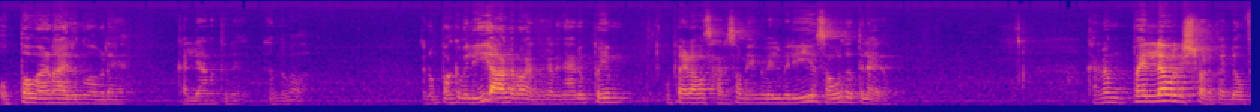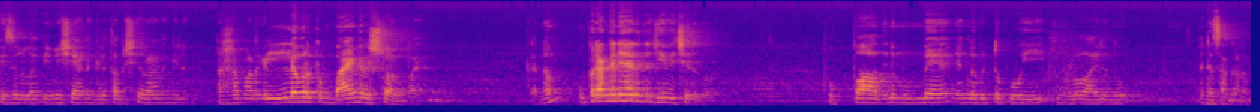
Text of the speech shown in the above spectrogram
ഉപ്പ വേണമായിരുന്നു അവിടെ കല്യാണത്തിന് എന്നുള്ളതാണ് കാരണം ഉപ്പക്ക് വലിയ ആഗ്രഹമായിരുന്നു. കാരണം ഞാൻ ഉപ്പയും ഉപ്പയുടെ അവസാന സമയങ്ങളിൽ വലിയ സൗഹൃദത്തിലായിരുന്നു. കാരണം ഉപ്പ എല്ലാവർക്കും ഇഷ്ടമാണ്. ഇപ്പം എന്റെ ഓഫീസിലുള്ള വിമിഷയാണെങ്കിലും തബ്ഷീറാണെങ്കിലും അഷ്റഫാണെങ്കിലും എല്ലാവർക്കും ഭയങ്കര ഇഷ്ടമാണ് ഉപ്പ കാരണം ഉപ്പരങ്ങനെയായിരുന്നു ജീവിച്ചിരുന്നത്. ഉപ്പ അതിന് മുമ്പേ ഞങ്ങൾ വിട്ടുപോയി എന്നുള്ളതായിരുന്നു എന്റെ സങ്കടം.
